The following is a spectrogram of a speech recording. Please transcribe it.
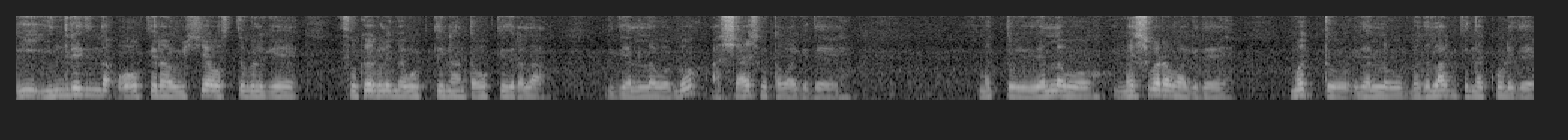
ಈ ಇಂದ್ರಿಯದಿಂದ ಹೋಗ್ತಿರೋ ವಿಷಯ ವಸ್ತುಗಳಿಗೆ, ಸುಖಗಳಿಂದ ಹೋಗ್ತೀನ ಅಂತ ಹೋಗ್ತಿದ್ದೀರಲ್ಲ ಇದೆಲ್ಲ ಒಂದು ಅಶಾಶ್ವತವಾಗಿದೆ. ಮತ್ತು ಇವೆಲ್ಲವೂ ನಶ್ವರವಾಗಿದೆ. ಮತ್ತು ಇದೆಲ್ಲವೂ ಬದಲಾಗುತ್ತಿಂದ ಕೂಡಿದೆ.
